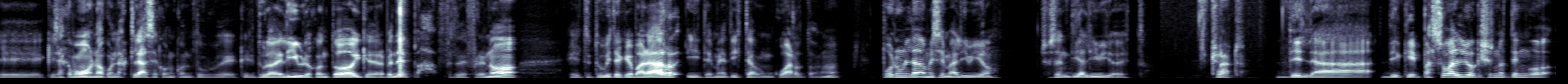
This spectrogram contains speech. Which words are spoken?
eh, quizás como vos, ¿no? Con las clases, con, con, tu escritura de libros, con todo, y que de repente te frenó, eh, te tuviste que parar y te metiste a un cuarto, ¿no? Por un lado a mí se me alivió, yo sentí alivio de esto. Claro. De, la, de que pasó algo que yo no tengo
